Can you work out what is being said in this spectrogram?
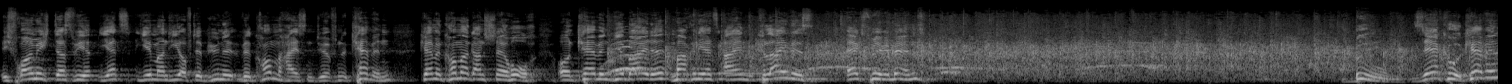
ich freue mich, dass wir jetzt jemand hier auf der Bühne willkommen heißen dürfen. Kevin, Kevin, komm mal ganz schnell hoch. Und Kevin, wir beide machen jetzt ein kleines Experiment. Boom. Sehr cool. Kevin,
